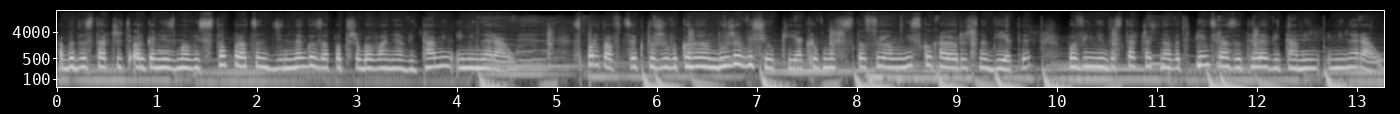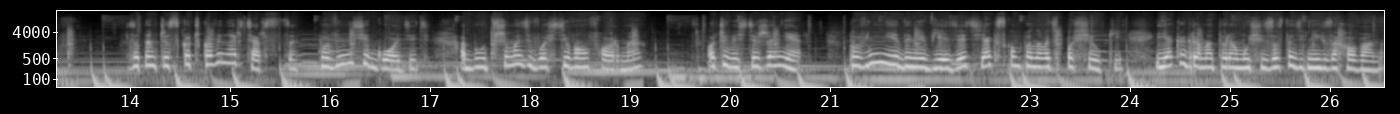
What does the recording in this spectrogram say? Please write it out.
aby dostarczyć organizmowi 100% dziennego zapotrzebowania witamin i minerałów. Sportowcy, którzy wykonują duże wysiłki, jak również stosują niskokaloryczne diety, powinni dostarczać nawet 5 razy tyle witamin i minerałów. Zatem czy skoczkowie narciarscy powinni się głodzić, aby utrzymać właściwą formę? Oczywiście, że nie. Powinni jedynie wiedzieć, jak skomponować posiłki i jaka gramatura musi zostać w nich zachowana.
